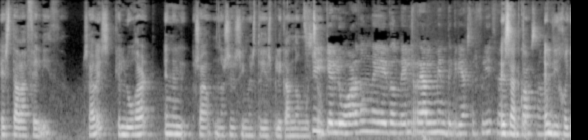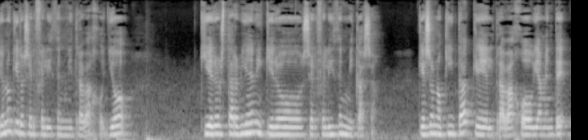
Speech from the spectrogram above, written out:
estaba feliz. ¿Sabes? Que el lugar en el... O sea, no sé si me estoy explicando mucho. Sí, que el lugar donde, donde él realmente quería ser feliz era Exacto. en su casa. Él dijo, yo no quiero ser feliz en mi trabajo, yo quiero estar bien y quiero ser feliz en mi casa. Que eso no quita que el trabajo obviamente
